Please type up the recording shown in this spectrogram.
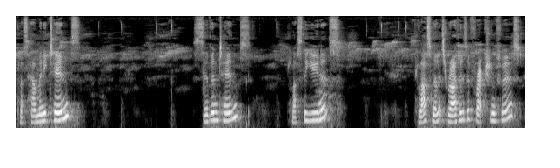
plus how many tens? 7 tens plus the units plus, now let's write it as a fraction first,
